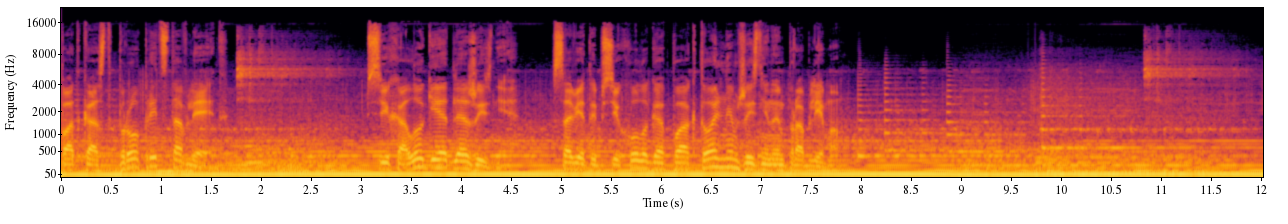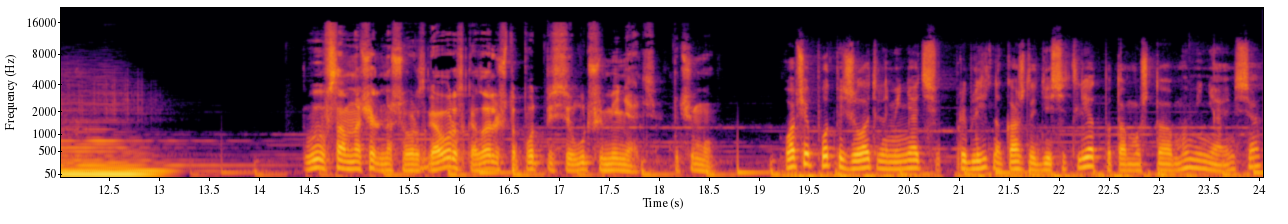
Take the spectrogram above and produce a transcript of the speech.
Подкаст ПРО представляет Психология для жизни. Советы психолога по актуальным жизненным проблемам. Вы в самом начале нашего разговора сказали, что подписи лучше менять. Почему? Вообще подпись желательно менять приблизительно каждые 10 лет, потому что мы меняемся.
